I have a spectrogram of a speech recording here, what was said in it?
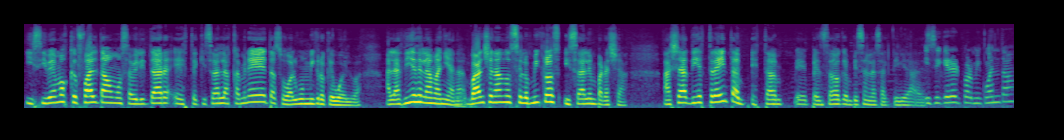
y si vemos que falta, vamos a habilitar este, quizás las camionetas o algún micro que vuelva. A las 10 de la mañana, van llenándose los micros y salen para allá. Allá 10.30 está eh, pensado que empiecen las actividades. Y si quiero ir por mi cuenta,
